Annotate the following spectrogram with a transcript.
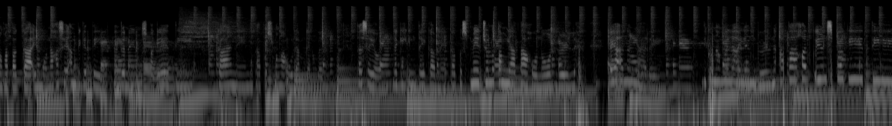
mga pagkain muna kasi ang bigat eh. Nandun na yung spaghetti, kanin, tapos mga ulam, ganun ganun. Tapos ayun, naghihintay kami. Tapos medyo lutang yata ako noon, girl. Kaya anong nangyari? Hindi ko na malayan, girl. Naapakan ko yung spaghetti.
